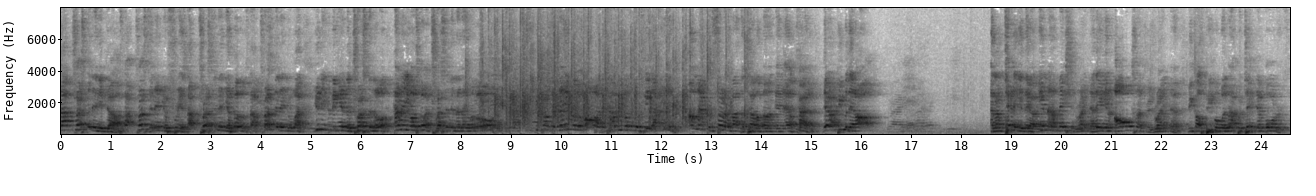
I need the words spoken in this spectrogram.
Stop trusting in your job. Stop trusting in your friends. Stop trusting in your husband. Stop trusting in your wife. You need to begin to trust in the Lord. How many of you going to start trusting in the name of the Lord? Because the name of the Lord is how we're going to defeat our enemy. I'm not concerned about the Taliban and Al Qaeda. There are people that are. And I'm telling you, they are in our nation right now. They're in all countries right now because people will not protect their borders.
